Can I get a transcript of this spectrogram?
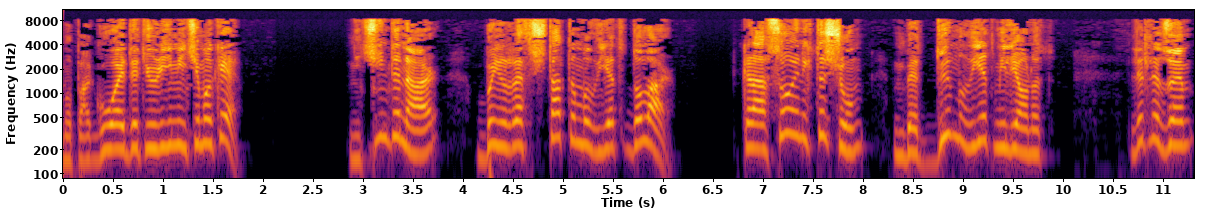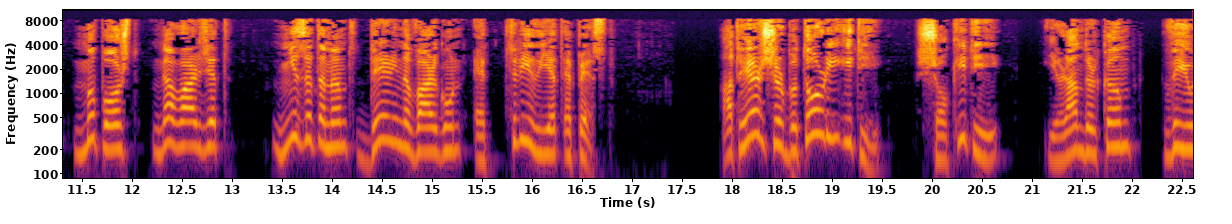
më paguaj detyrimin që më ke. 100 denarë bëjnë rreth 17 dollarë. Krahasojeni këtë shumë me 12 milionët. Le të lexojmë më poshtë nga vargjet 29 deri në vargun e 35. Atëherë shërbëtori i tij, shoku i tij, i ra ndër këmbë dhe iu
